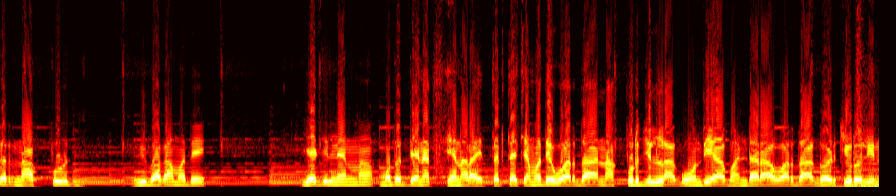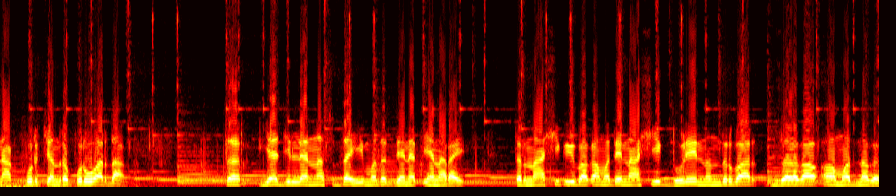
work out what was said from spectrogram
तर नागपूर विभागामध्ये या जिल्ह्यांना मदत देण्यात येणार आहे. तर त्याच्यामध्ये वर्धा नागपूर जिल्हा गोंदिया भंडारा वर्धा गडचिरोली नागपूर चंद्रपूर वर्धा. तर या जिल्ह्यांना सुद्धा ही मदत देण्यात येणार आहे. तर नाशिक विभागामध्ये नाशिक धुळे नंदुरबार जळगाव अहमदनगर.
